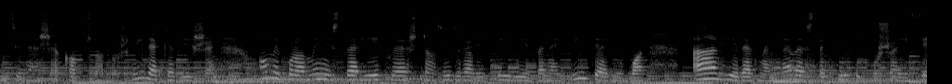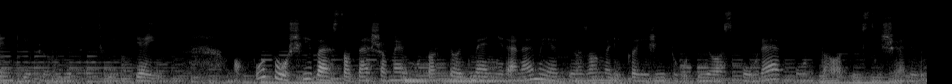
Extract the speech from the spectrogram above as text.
incidenssel kapcsolatos védekezése, amikor a miniszter hétfő este az izraeli tévében egy interjúban álhíreknek nevezte kritikusai fényképről írt tweetjeit. A fotós hibáztatása megmutatja, hogy mennyire nem érti az amerikai zsidó diaszpórát, mondta a tisztviselő.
